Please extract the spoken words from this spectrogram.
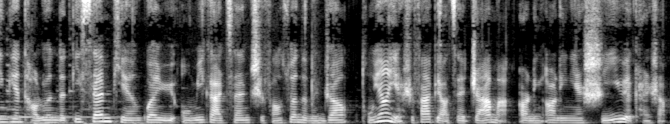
今天讨论的第三篇关于欧米伽三脂肪酸的文章，同样也是发表在《JAMA》二零二零年十一月刊上。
